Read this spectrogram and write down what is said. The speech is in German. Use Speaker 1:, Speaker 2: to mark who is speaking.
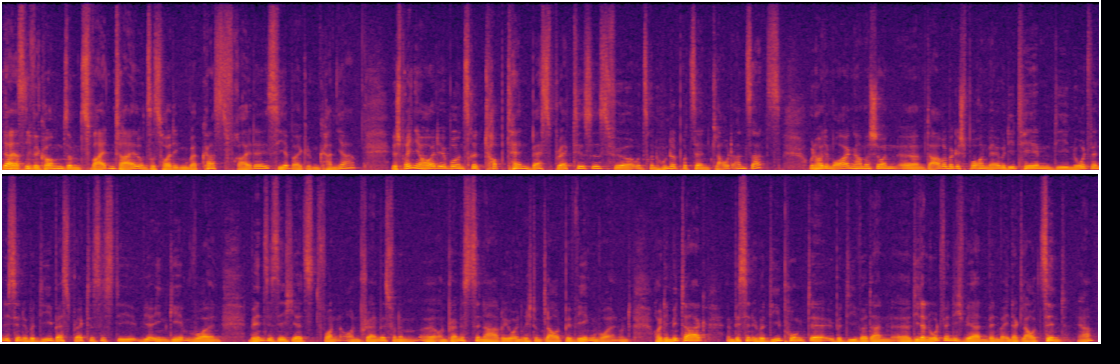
Speaker 1: Ja, herzlich willkommen zum zweiten Teil unseres heutigen Webcast Fridays hier bei Glückenkanja. Wir sprechen ja heute über unsere Top 10 Best Practices für unseren 100% Cloud-Ansatz. Und heute Morgen haben wir schon äh, darüber gesprochen, mehr über die Themen, die notwendig sind, über die Best Practices, die wir Ihnen geben wollen, wenn Sie sich jetzt von On-Premise, von einem äh, On-Premise-Szenario in Richtung Cloud bewegen wollen. Und heute Mittag ein bisschen über die Punkte, über die wir dann, äh, die dann notwendig werden, wenn wir in der Cloud sind. Ja?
